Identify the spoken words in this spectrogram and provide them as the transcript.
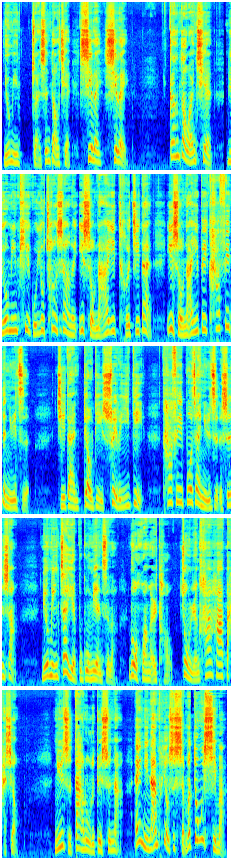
刘明转身道歉，息嘞息嘞。刚道完歉，刘明屁股又撞上了一手拿一盒鸡蛋，一手拿一杯咖啡的女子，鸡蛋掉地碎了一地。咖啡泼在女子的身上，刘明再也不顾面子了，落荒而逃。众人哈哈大笑。女子大怒的对孙娜：“哎，你男朋友是什么东西嘛？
